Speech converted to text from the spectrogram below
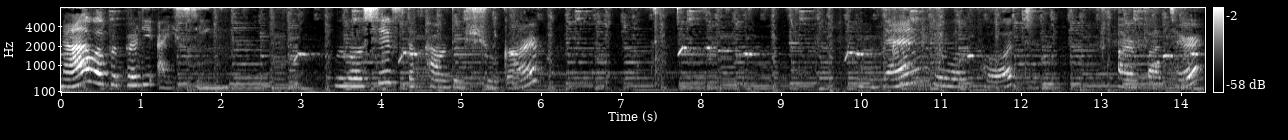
Now we'll prepare the icing. We will sieve the powdered sugar. Butter.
